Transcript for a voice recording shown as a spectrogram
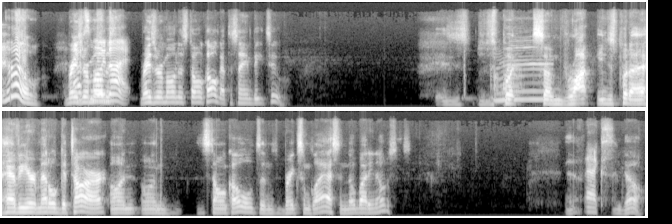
No, Razor absolutely Ramon, is- not. Razor Ramon and Stone Cold got the same beat too. You just, you just put Mm. some rock. You just put a heavier metal guitar on on Stone Cold's and break some glass, and nobody notices. Facts. There you go.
